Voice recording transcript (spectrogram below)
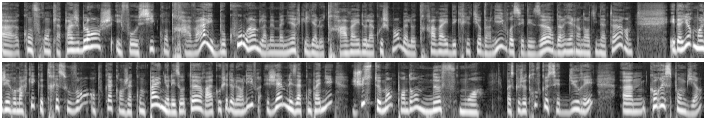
euh, confronte la page blanche, il faut aussi qu'on travaille beaucoup, hein, de la même manière qu'il y a le travail de l'accouchement, ben, le travail d'écriture d'un livre, c'est des heures derrière un ordinateur. Et d'ailleurs, moi j'ai remarqué que très souvent, en tout cas quand j'accompagne les auteurs à accoucher de leurs livres, j'aime les accompagner justement pendant neuf mois parce que je trouve que cette durée euh, correspond bien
